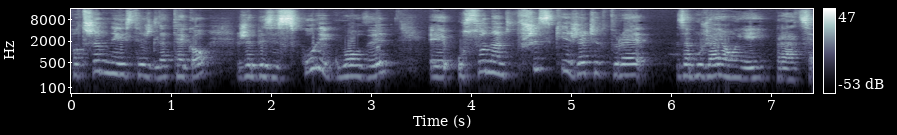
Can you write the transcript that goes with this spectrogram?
potrzebny jest też dlatego, żeby ze skóry głowy e, usunąć wszystkie rzeczy, które zaburzają jej pracę.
